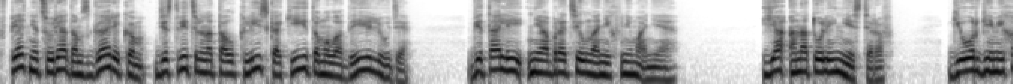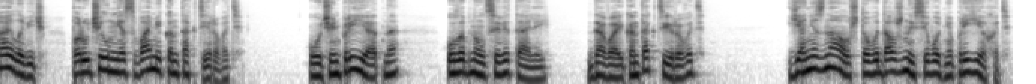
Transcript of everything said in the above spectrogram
В пятницу рядом с Гариком действительно толклись какие-то молодые люди. Виталий не обратил на них внимания. «Я Анатолий Нестеров. Георгий Михайлович поручил мне с вами контактировать». «Очень приятно», — улыбнулся Виталий. Давай контактировать. Я не знал, что вы должны сегодня приехать.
